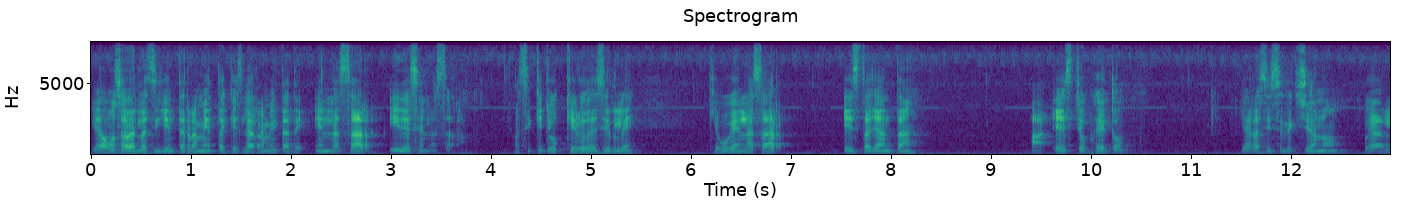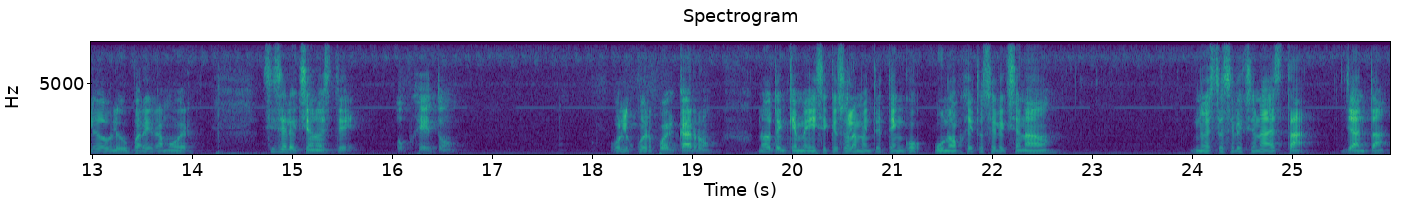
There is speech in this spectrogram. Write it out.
Y vamos a ver la siguiente herramienta, que es la herramienta de enlazar y desenlazar. Así que yo quiero decirle que voy a enlazar esta llanta a este objeto. Y ahora si selecciono, voy a darle W para ir a mover. Si selecciono este objeto o el cuerpo del carro, noten que me dice que solamente tengo un objeto seleccionado no está seleccionada esta llanta,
